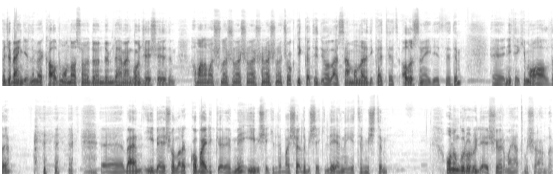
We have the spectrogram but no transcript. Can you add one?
Önce ben girdim ve kaldım. Ondan sonra döndüğümde hemen Gonca'ya şey dedim. Aman ama şuna şuna şuna şuna şuna çok dikkat ediyorlar. Sen bunlara dikkat et alırsın ehliyeti dedim. E, nitekim o aldı. e, ben iyi bir eş olarak kobaylık görevimi iyi bir şekilde, başarılı bir şekilde yerine getirmiştim. Onun gururuyla yaşıyorum hayatımı şu anda.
